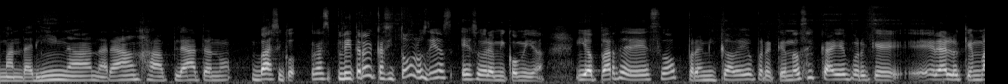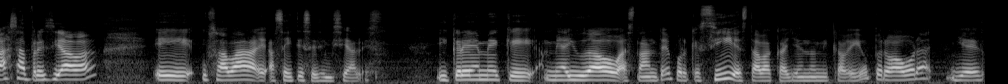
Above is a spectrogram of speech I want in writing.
mandarina, naranja, plátano, básico, literal casi todos los días eso era mi comida. Y aparte de eso, para mi cabello, para que no se caiga porque era lo que más apreciaba, usaba aceites esenciales y créeme que me ha ayudado bastante porque sí estaba cayendo mi cabello, pero ahora ya es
